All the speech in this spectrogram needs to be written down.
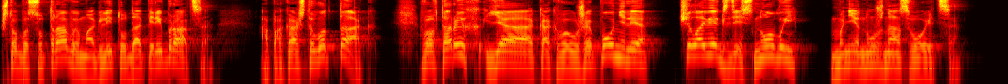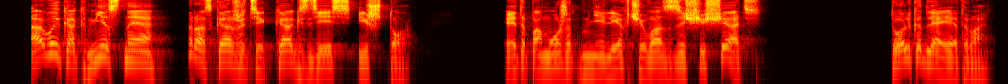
чтобы с утра вы могли туда перебраться. А пока что вот так. Во-вторых, я, как вы уже поняли, человек здесь новый, мне нужно освоиться. А вы, как местная, расскажете, как здесь и что. Это поможет мне легче вас защищать. Только для этого.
